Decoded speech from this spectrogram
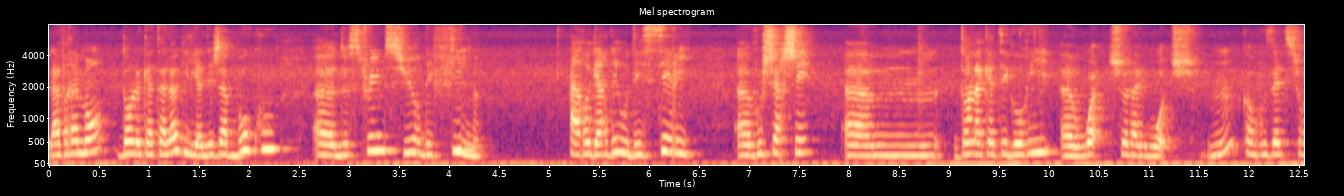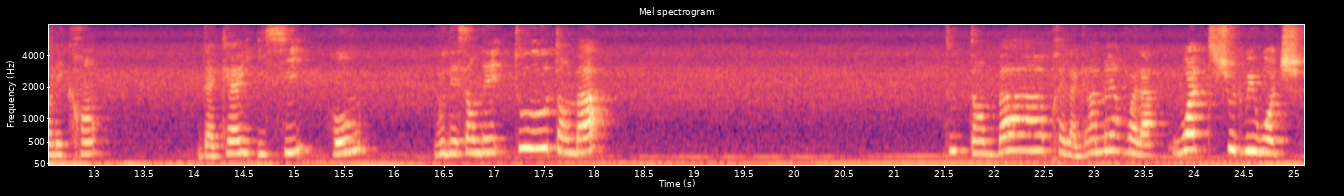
là vraiment, dans le catalogue, il y a déjà beaucoup euh, de streams sur des films à regarder ou des séries. vous cherchez dans la catégorie What should I watch? Hmm? Quand vous êtes sur l'écran d'accueil ici, Home, vous descendez tout en bas tout en bas, après la grammaire, voilà. What should we watch?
